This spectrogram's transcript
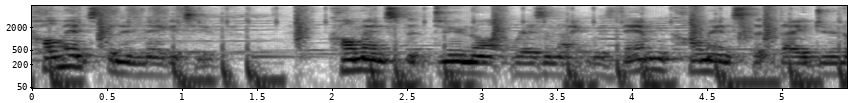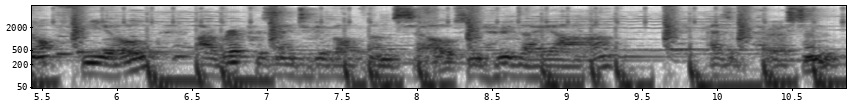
comments that are negative, comments that do not resonate with them, comments that they do not feel are representative of themselves and who they are as a person,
